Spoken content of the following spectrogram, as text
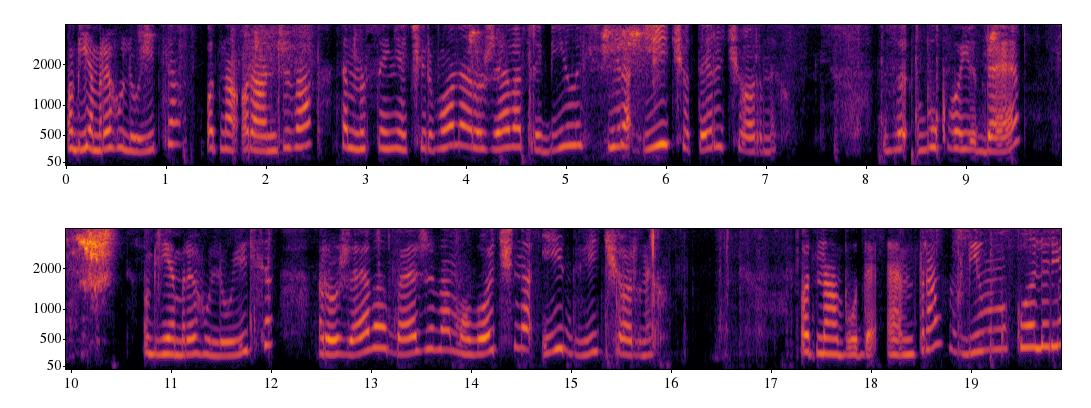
Об'єм регулюється. Одна оранжева, темно-синя, червона, рожева, три білих, сіра і чотири чорних. З буквою Д об'єм регулюється. Рожева, бежева, молочна і дві чорних. Одна буде ентра в білому кольорі.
